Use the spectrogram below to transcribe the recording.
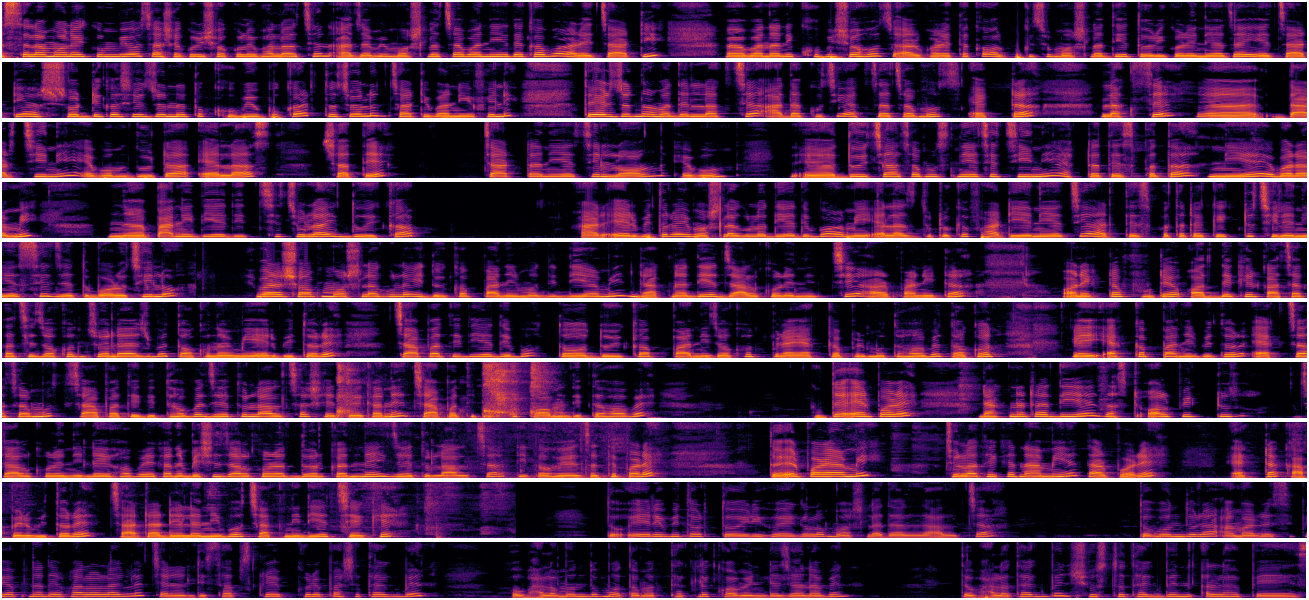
আসসালামু আলাইকুম বিয়স আশা করি সকলে ভালো আছেন। আজ আমি মশলা চা বানিয়ে দেখাবো, আর এই চাটি বানানি খুবই সহজ, আর ঘরে থাকা অল্প কিছু মশলা দিয়ে তৈরি করে নেওয়া যায়। এই চাটি আর সর্দি কাশির জন্য তো খুবই উপকার। তো চলুন চাটি বানিয়ে ফেলি। তো এর জন্য আমাদের লাগছে আদা কুচি, এক চা চামচ, একটা লাগছে দারচিনি এবং দুটা এলাচ, সাথে চারটা নিয়েছি লং এবং দুই চা চামচ নিয়েছি চিনি, একটা তেজপাতা নিয়ে এবার আমি পানি দিয়ে দিচ্ছি চুলায় দুই কাপ। আর এর ভিতরে এই মশলাগুলো দিয়ে দিব। আমি এলাচ দুটোকে ফাটিয়ে নিয়েছি আর তেজপাতাটাকে একটু ছিঁড়ে নিয়েছি, যেহেতু বড় ছিল। এবার সব মশলাগুলো এই দুই কাপ পানির মধ্যে দিয়ে আমি ঢাকনা দিয়ে জাল করে নিচ্ছি আর পানিটা অনেকটা ফুটে অর্ধেকের কাছাকাছি যখন চলে আসবে, তখন আমি এর ভিতরে চা পাতি দিয়ে দিব। তো দুই কাপ পানি যখন প্রায় এক কাপের মতো হবে, তখন এই এক কাপ পানির ভিতর এক চা চামচ চা পাতি দিতে হবে। যেহেতু লাল চা, সেহেতু এখানে চা পাতিটা একটু কম দিতে হবে। তো এরপরে ঢাকনাটা দিয়ে জাস্ট অল্প একটু জাল করে নিলেই হবে। এখানে বেশি জাল করার দরকার নেই, যেহেতু লাল চা তিতা হয়ে যেতে পারে। তো এরপরে আমি চুলা থেকে নামিয়ে তারপরে একটা কাপের ভিতরে চাটা ঢেলে নিব, চাকনি দিয়ে চেখে। তো এর ভিতর তৈরি হয়ে গেল মশলাদার লাল চা। তো বন্ধুরা, আমার রেসিপি আপনাদের ভালো লাগলে চ্যানেলটি সাবস্ক্রাইব করে পাশে থাকবেন ও ভালো মন্দ মতামত থাকলে কমেন্টে জানাবেন। তো ভালো থাকবেন, সুস্থ থাকবেন, আল্লাহ হাফেজ।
